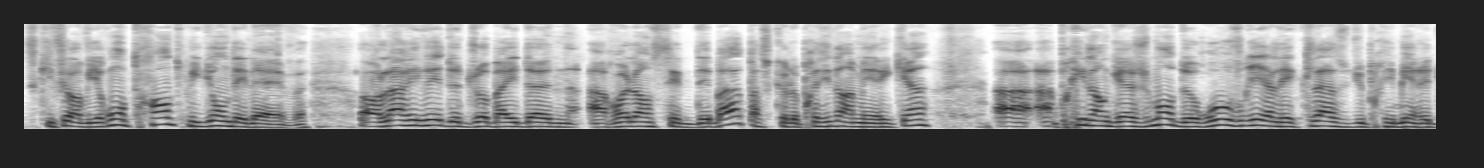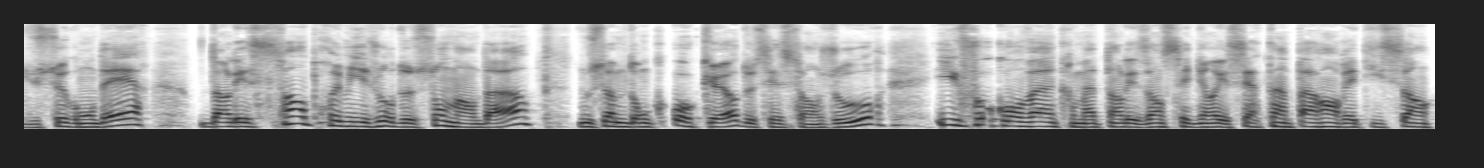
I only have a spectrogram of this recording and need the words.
ce qui fait environ 30 millions d'élèves. Or, l'arrivée de Joe Biden a relancé le débat parce que le président américain a, a pris l'engagement de rouvrir les classes du primaire et du secondaire dans les 100 premiers jours de son mandat. Nous sommes donc au cœur de ces 100 jours. Il faut convaincre maintenant les enseignants et certains parents réticents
